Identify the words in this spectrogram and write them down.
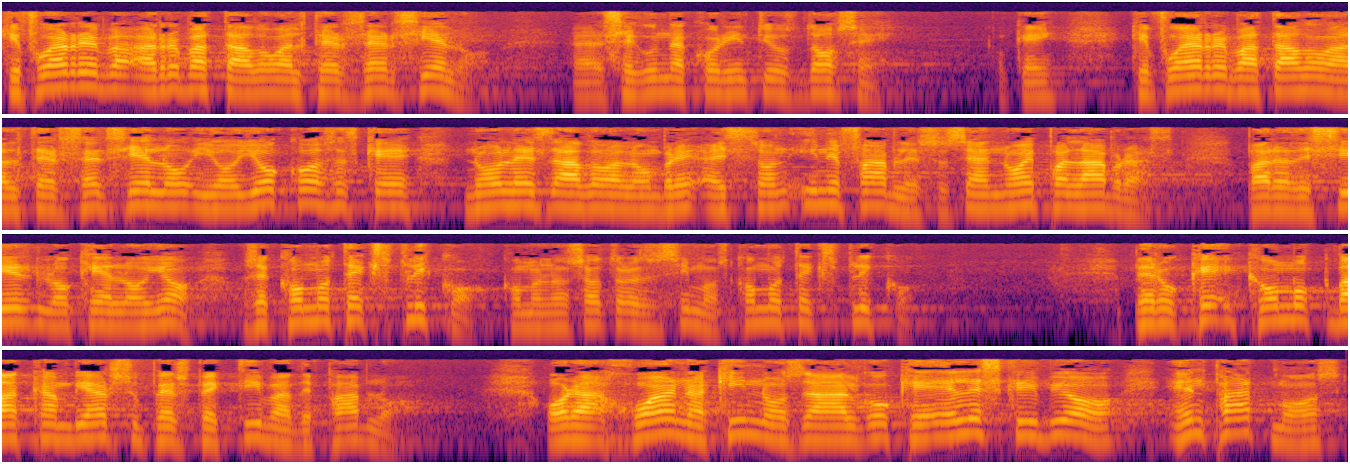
que fue arrebatado al tercer cielo, eh, segunda Corintios 12. Okay, que fue arrebatado al tercer cielo y oyó cosas que no les dado al hombre, eh, son inefables, o sea, no hay palabras para decir lo que él oyó. O sea, ¿cómo te explico? Como nosotros decimos, ¿cómo te explico? Pero ¿qué, ¿cómo va a cambiar su perspectiva de Pablo? Ahora, Juan aquí nos da algo que él escribió en Patmos,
